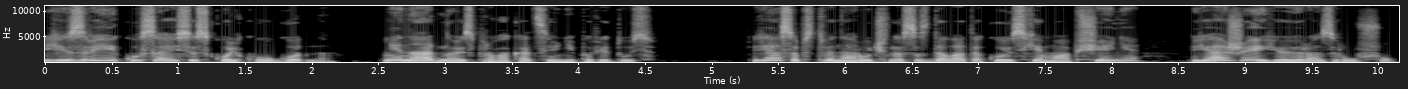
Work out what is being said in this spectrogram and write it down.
Язви и кусайся сколько угодно. Ни на одну из провокаций не поведусь. Я собственноручно создала такую схему общения, я же ее и разрушу.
